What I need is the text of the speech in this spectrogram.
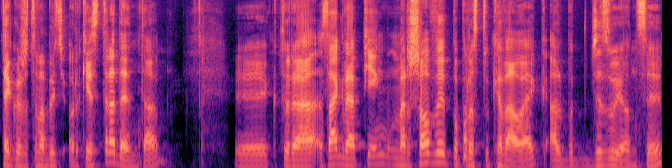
tego, że to ma być orkiestra denta, y, która zagra pięk- marszowy po prostu kawałek albo jazzujący.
